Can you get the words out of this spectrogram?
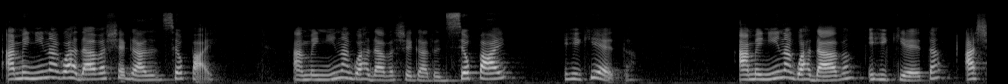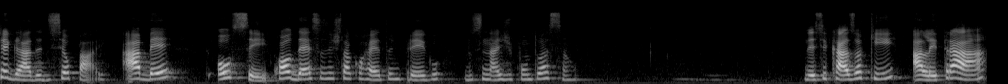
a menina aguardava a chegada de seu pai. A menina aguardava a chegada de seu pai, irrequieta. A menina aguardava, irrequieta, a chegada de seu pai. A, B ou C. Qual dessas está correto o emprego dos sinais de pontuação? Nesse caso aqui, a letra A,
